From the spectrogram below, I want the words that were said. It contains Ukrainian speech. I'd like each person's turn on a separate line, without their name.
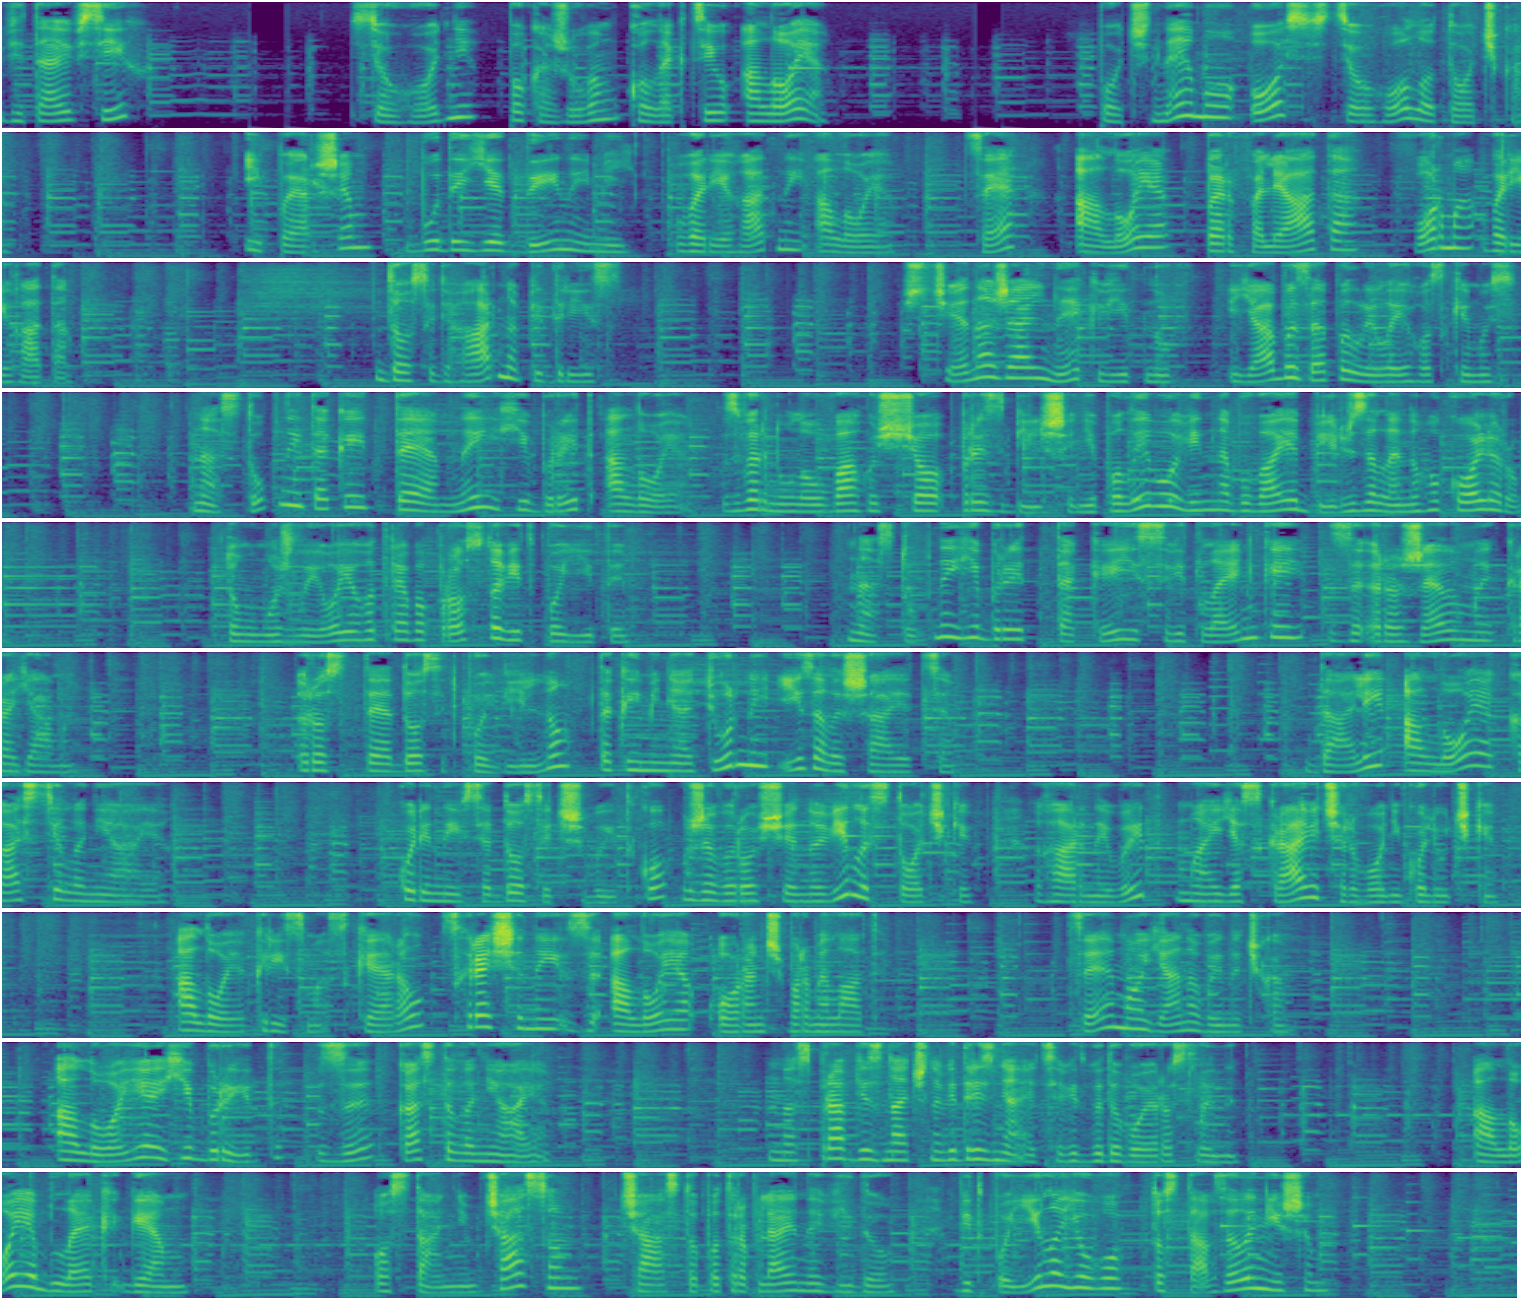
Вітаю всіх! Сьогодні покажу вам колекцію алоя. Почнемо ось з цього лоточка. І першим буде єдиний мій варігатний алоя. Це алоя перфаліата форма варігата. Досить гарно підріс. Ще, на жаль, не квітнув. Я би запилила його з кимось. Наступний такий темний гібрид алоя. Звернула увагу, що при збільшенні поливу він набуває більш зеленого кольору. Тому, можливо, його треба просто відпоїти. Наступний гібрид такий світленький з рожевими краями. Росте досить повільно, такий мініатюрний і залишається. Далі алоя кастіланіає. Вкорінився досить швидко, вже вирощує нові листочки. Гарний вид має яскраві червоні колючки. Алоя Крісмас Керол схрещений з алоя Оранж Мармелад. Це моя новиночка. Алоє гібрид з Кастеланіає. Насправді значно відрізняється від видової рослини. Алоє Black Gem. Останнім часом часто потрапляє на відео. Відпоїла його, то став зеленішим.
